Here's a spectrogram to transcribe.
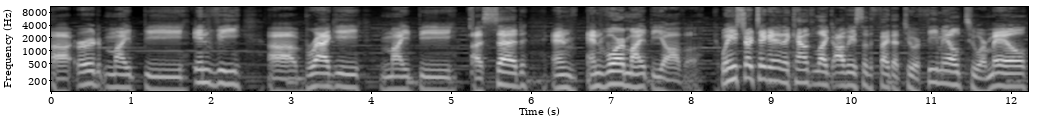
Uh, Urd might be Invi, uh, Bragi might be Aced, and, and Vor might be Ava. When you start taking into account, like, obviously the fact that two are female, two are male,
